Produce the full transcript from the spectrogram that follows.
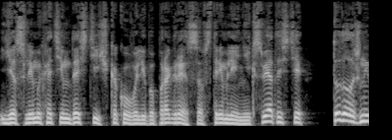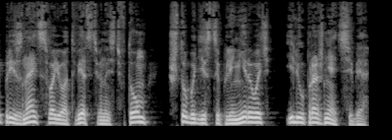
Если мы хотим достичь какого-либо прогресса в стремлении к святости, то должны признать свою ответственность в том, чтобы дисциплинировать или упражнять себя.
